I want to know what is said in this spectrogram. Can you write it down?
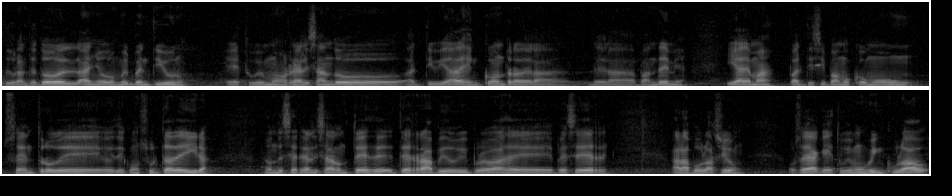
Durante todo el año 2021 estuvimos realizando actividades en contra de la, de la pandemia y además participamos como un centro de consulta de IRA donde se realizaron test, test rápidos y pruebas de PCR a la población. O sea que estuvimos vinculados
